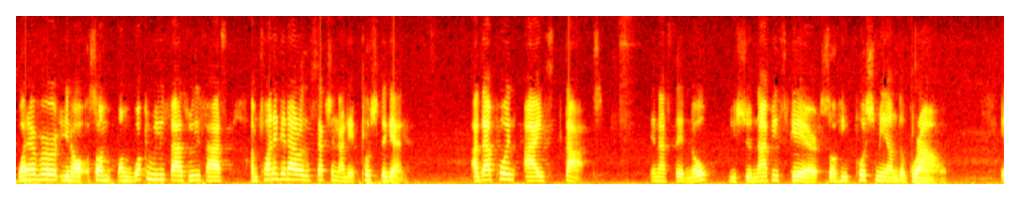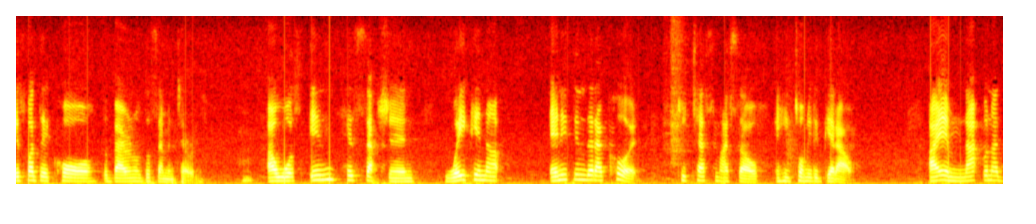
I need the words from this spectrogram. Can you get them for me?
whatever, you know. So I'm, I'm walking really fast, really fast. I'm trying to get out of the section. I get pushed again. At that point, I stopped, and I said, nope, you should not be scared. So he pushed me on the ground. It's what they call the Baron of the Cemetery. I was in his section, waking up anything that I could to test myself, and he told me to get out. I am not gonna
